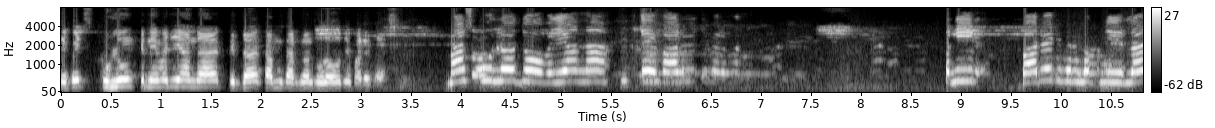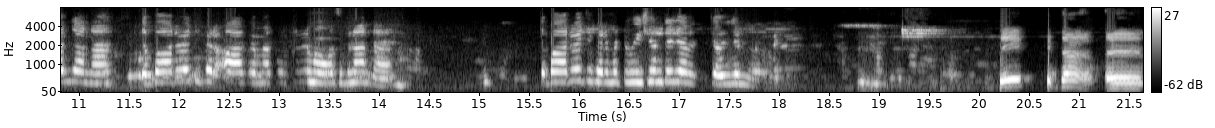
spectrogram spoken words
ਤੇ ਫਿਰ ਸਕੂਲੋਂ ਕਿੰਨੇ ਵਜੇ ਆਂਦਾ ਕਿੱਦਾਂ ਕੰਮ ਕਰਦਾ ਥੋੜਾ ਉਹਦੇ ਬਾਰੇ ਦੱਸ। ਮੈਂ ਸਕੂਲੋਂ 2 ਵਜੇ ਆਉਣਾ ਤੇ ਬਾਅਦ ਵਿੱਚ ਫਿਰ ਮੈਂ ਪਨੀਰ ਬਾਅਦ ਵਿੱਚ ਫਿਰ ਮੈਂ ਪਨੀਰ ਲੈਣ ਜਾਣਾ ਤੇ ਬਾਅਦ ਵਿੱਚ ਫਿਰ ਆ ਕੇ ਮੈਂ ਕੁਰਕਰੇ ਮੋਮੋਸ ਬਣਾਉਣਾ ਤੇ ਬਾਅਦ ਵਿੱਚ ਫਿਰ ਮੈਂ ਟਿਊਸ਼ਨ ਤੇ ਚੱਲ ਚੱਲ ਜਾਣਾ ਤੇ ਕਿੱਦਾਂ ਅਹ,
